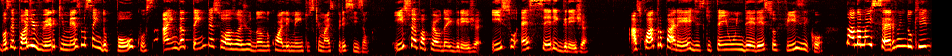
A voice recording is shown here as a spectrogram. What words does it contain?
Você pode ver que, mesmo sendo poucos, ainda tem pessoas ajudando com alimentos que mais precisam. Isso é papel da igreja, isso é ser igreja. As quatro paredes que têm um endereço físico nada mais servem do que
